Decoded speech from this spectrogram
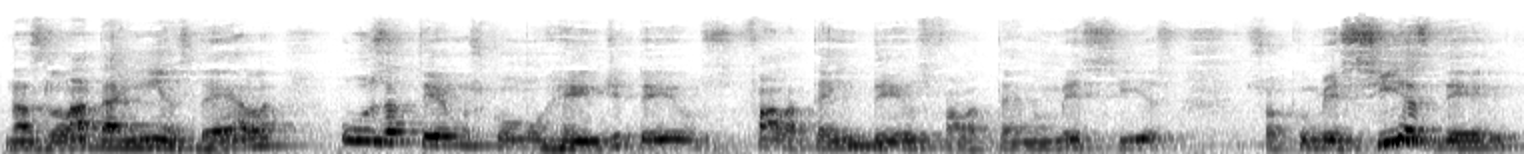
nas ladainhas dela, usa termos como reino de Deus, fala até em Deus, fala até no Messias, só que o Messias dele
